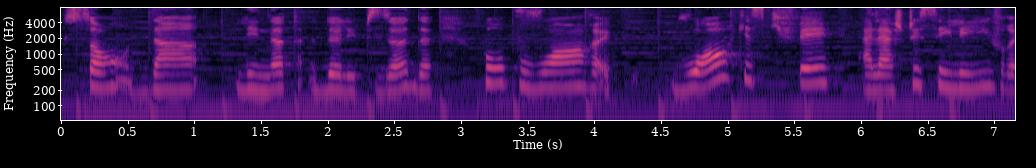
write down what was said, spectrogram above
sont dans les notes de l'épisode pour pouvoir voir qu'est-ce qu'il fait, à acheter ses livres,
